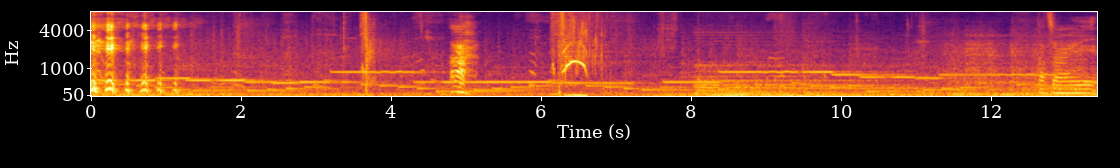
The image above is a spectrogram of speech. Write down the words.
Ah. That's alright.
